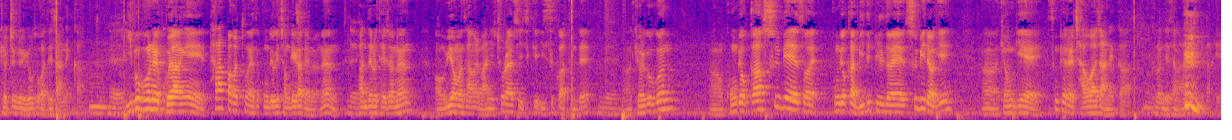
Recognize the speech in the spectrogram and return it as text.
결정적 요소가 되지 않을까. 네. 이 부분을 고양이 탈압박을 통해서 공격이 전개가 되면은 네. 반대로 대전은 어, 위험한 상황을 많이 초래할 수 있, 을것 같은데 네. 어, 결국은 어, 공격과 수비에서 공격과 미드필더의 수비력이 어, 경기의 승패를 좌우하지 않을까 그런 예상을 합니다. 예.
